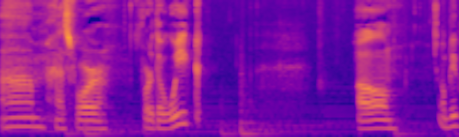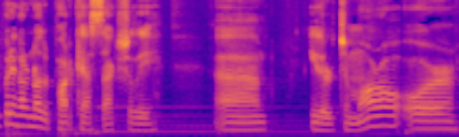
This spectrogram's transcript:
um as for for the week I'll I'll be putting out another podcast actually um, either tomorrow or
